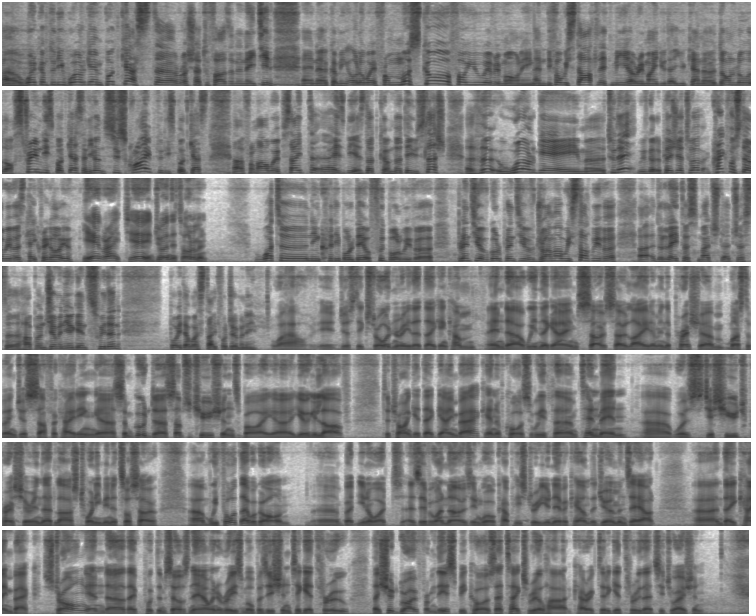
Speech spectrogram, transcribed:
Uh, welcome to the World Game Podcast, uh, Russia 2018, and uh, coming all the way from Moscow for you every morning. And before we start, let me uh, remind you that you can uh, download or stream this podcast and even subscribe to this podcast from our website, sbs.com.au slash the World Game. today, we've got the pleasure to have Craig Foster with us. Hey, Craig, how are you? Yeah, great. Yeah, enjoying the tournament. What an incredible day of football with uh, plenty of goal, plenty of drama. We start with uh, uh, the latest match that just uh, happened Germany against Sweden. Boy, that was tight for Germany. Wow, it, just extraordinary that they can come and uh, win the game so, so late. I mean, the pressure must have been just suffocating. Uh, some good substitutions by Jogi Löw to try and get that game back. And of course, with um, 10 men, uh, was just huge pressure in that last 20 minutes or so. Um, we thought they were gone. Uh, but you know what? As everyone knows in World Cup history, you never count the Germans out. Uh, and they came back strong and uh, they've put themselves now in a reasonable position to get through. They should grow from this because that takes real heart character to get through that situation.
